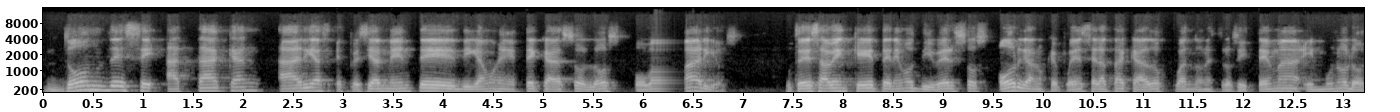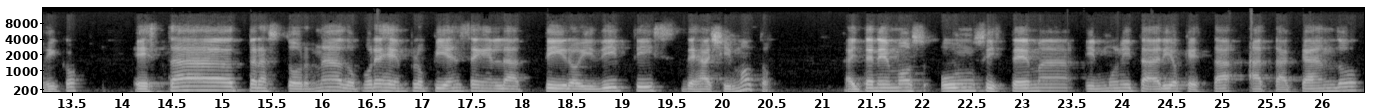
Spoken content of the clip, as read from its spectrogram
donde se atacan áreas, especialmente, digamos, en este caso, los ovarios. Ustedes saben que tenemos diversos órganos que pueden ser atacados cuando nuestro sistema inmunológico está trastornado. Por ejemplo, piensen en la tiroiditis de Hashimoto. Ahí tenemos un sistema inmunitario que está atacando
